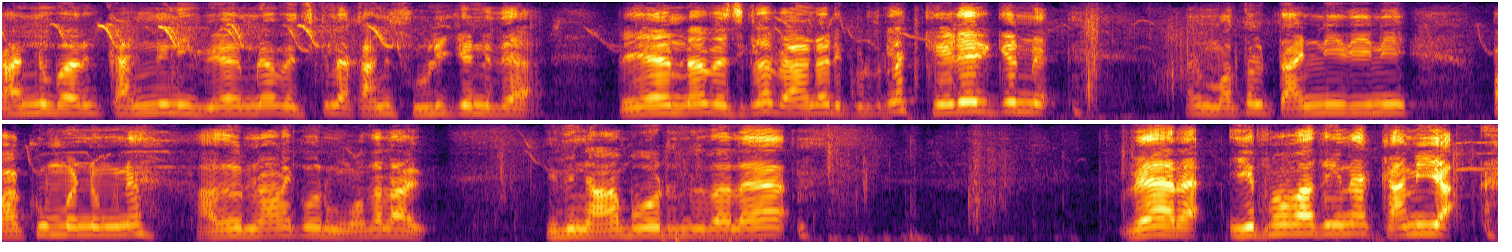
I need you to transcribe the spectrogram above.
கண்ணு பாருங்க கண்ணு நீ வேணும்னா வச்சுக்கலாம். கண்ணு சுழிக்கண்ணுதே வேணும்னா வச்சுக்கலாம் வேண்டாடி கொடுத்துக்கலாம். கிடையாது கண்ணு. அது மொத்தம் தண்ணி தீனி பக்குவம் பண்ணோம்னா அது ஒரு நாளைக்கு ஒரு முதலாகு இது நான் போட்டிருந்ததால் வேறு. இப்போ பார்த்தீங்கன்னா கம்மியாக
